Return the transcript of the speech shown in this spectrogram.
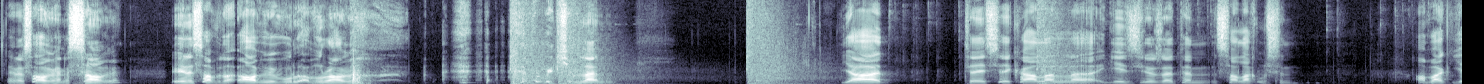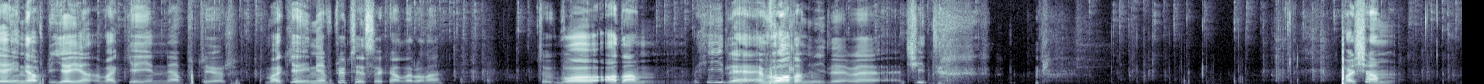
Enes abi Enes abi. Enes abi abi vur vur abi. Bu kim lan? Ya TSK'larla geziyor zaten. Salak mısın? Aa bak yayın yap yayın bak yayın yap diyor. Bak yayın yap diyor TSK'lar ona. Bu adam hile, bu adam hile ve cheat. Paşam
